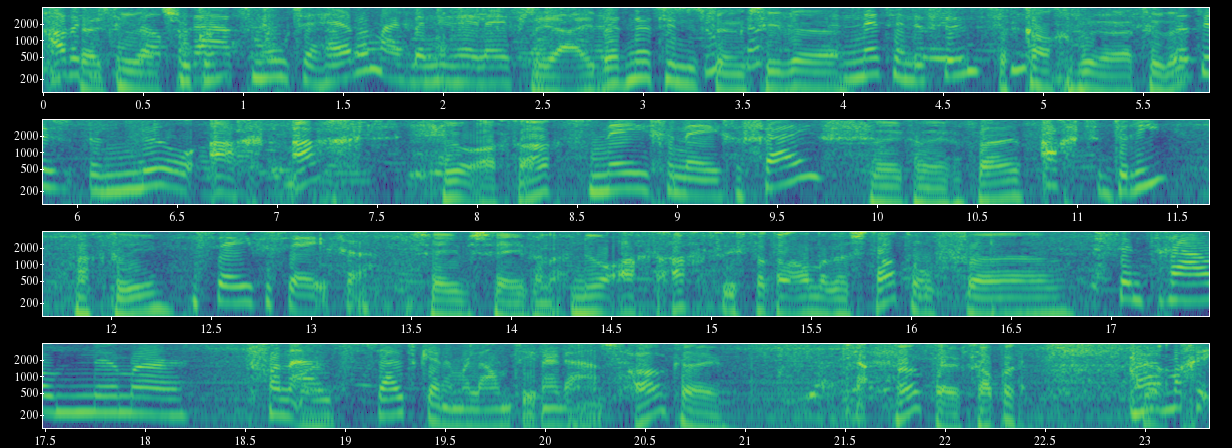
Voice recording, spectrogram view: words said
had ik natuurlijk het wel paraat moeten hebben, maar ik ben nu heel eventjes Ja, je bent net in de functie. We- Net in de functie. Dat kan gebeuren natuurlijk. Dat is 088 088 995 995 83 83 77. 77 088, is dat een andere stad? Of, eh, Centraal nummer vanuit Zuid-Kennemerland inderdaad. Oké, oké, grappig. Maar mag ik,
